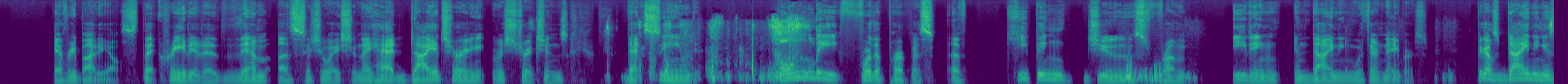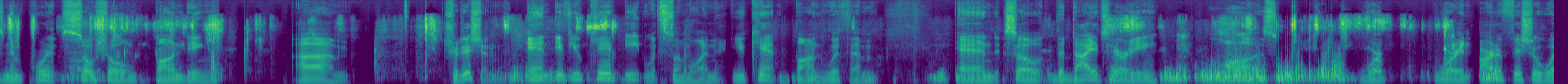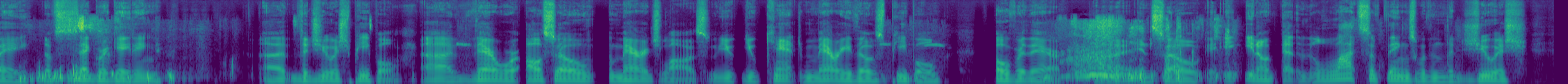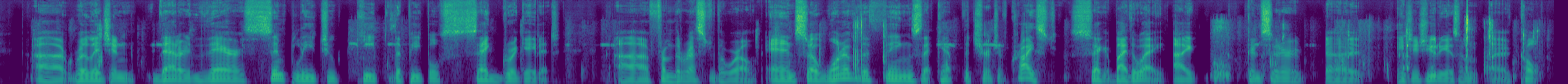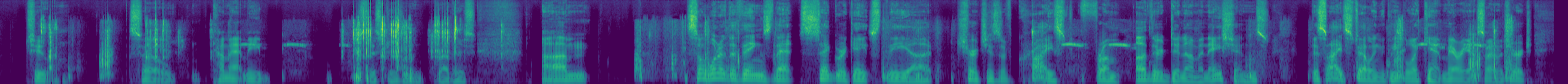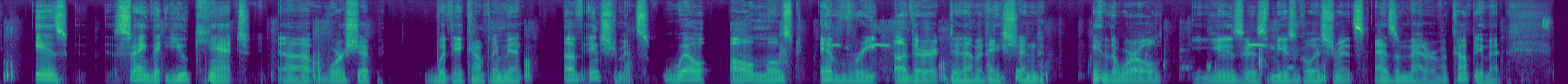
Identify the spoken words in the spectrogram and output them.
everybody else that created a them a situation. They had dietary restrictions that seemed only for the purpose of keeping Jews from eating and dining with their neighbors. Because dining is an important social bonding um, tradition. And if you can't eat with someone, you can't bond with them. And so the dietary laws were were an artificial way of segregating uh, the Jewish people. Uh, there were also marriage laws. You you can't marry those people over there, uh, and so you know uh, lots of things within the Jewish uh, religion that are there simply to keep the people segregated uh, from the rest of the world. And so, one of the things that kept the Church of Christ, seg- by the way, I consider uh, ancient Judaism a cult too. So, come at me, sisters and brothers. Um, so, one of the things that segregates the uh, churches of Christ from other denominations besides telling the people they can't marry outside the church, is saying that you can't uh, worship with the accompaniment of instruments. Well, almost every other denomination in the world uses musical instruments as a matter of accompaniment.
